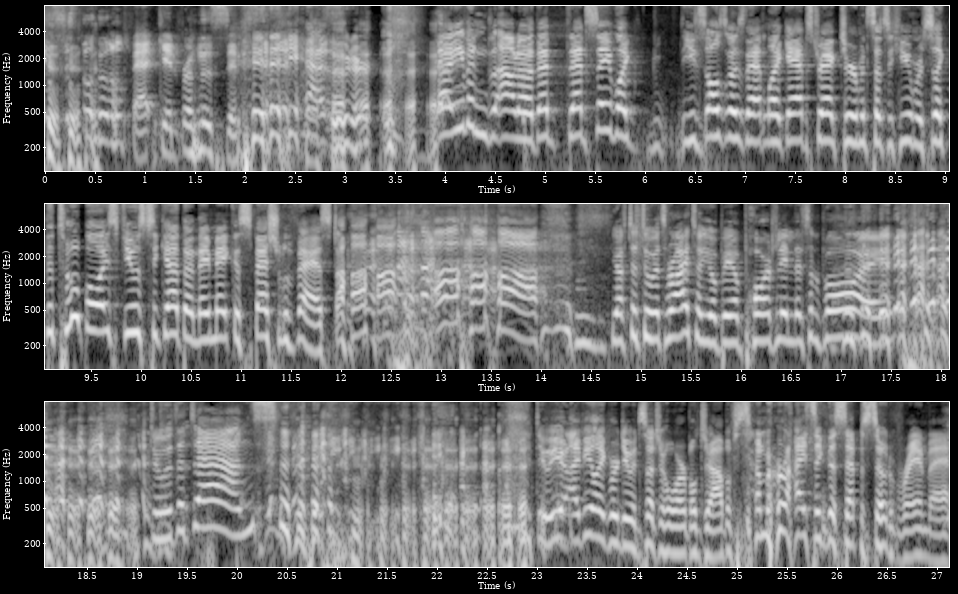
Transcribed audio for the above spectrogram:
He's just a little fat kid from The Simpsons. yeah, Uter. Uh, even I don't know that that same like he's also has that like abstract German sense of humor. It's like the two boys fuse together and they make a special vest. You have to do it right or you'll be a portly little boy. do the dance. Do we, I feel like we're doing such a horrible job of summarizing this episode of Ranma.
